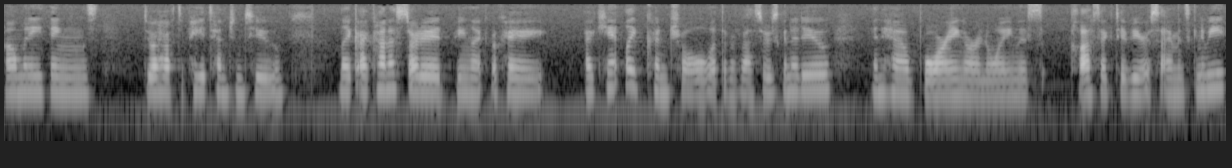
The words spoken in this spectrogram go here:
How many things do i have to pay attention to? Like i kind of started being like okay i can't like control what the professor is going to do and how boring or annoying this class activity or assignment is going to be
